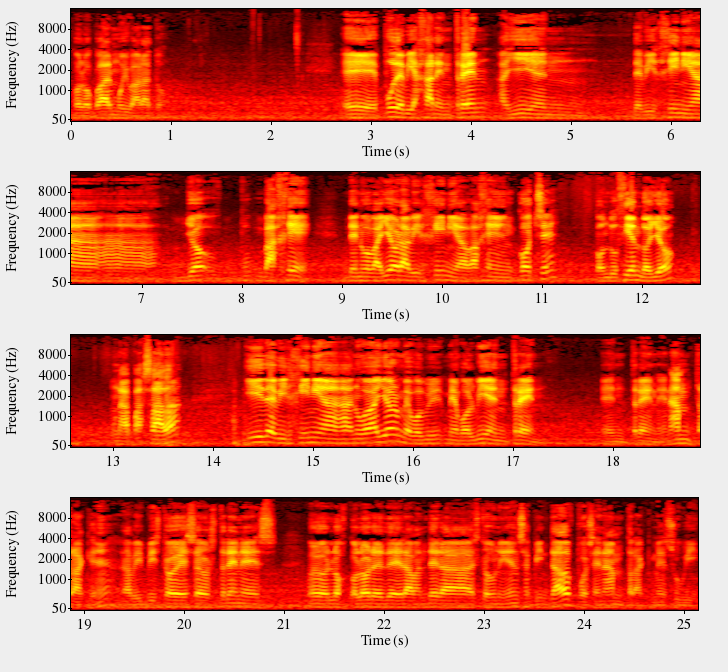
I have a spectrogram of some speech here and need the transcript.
con lo cual muy barato. Eh, pude viajar en tren allí en, de Virginia, yo bajé de Nueva York a Virginia, bajé en coche, conduciendo yo, una pasada, y de Virginia a Nueva York me volví, me volví en tren, en tren, en Amtrak, ¿eh? ¿Habéis visto esos trenes, los colores de la bandera estadounidense pintados? Pues en Amtrak me subí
